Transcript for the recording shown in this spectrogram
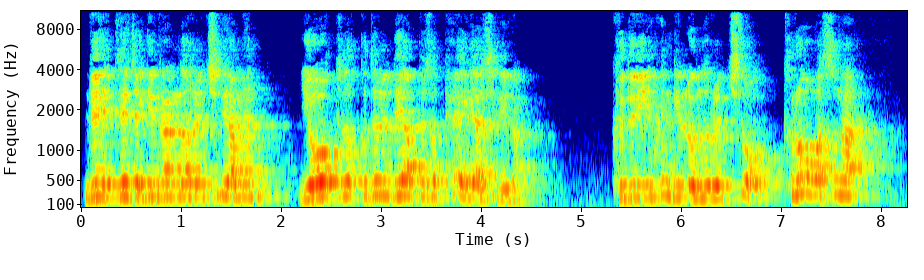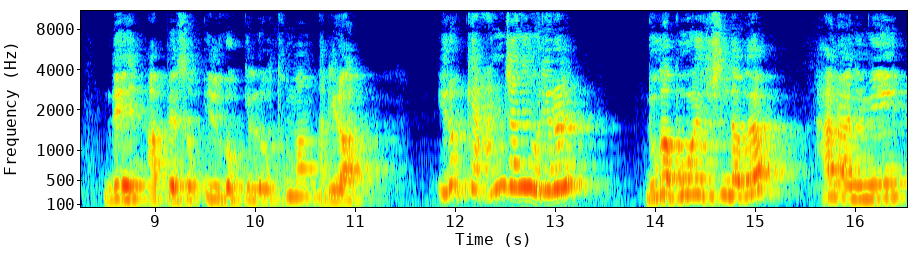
내 대적이라는 너를 치리하면 여호와께서 그들을 내 앞에서 패하게 하시리라. 그들이 한 길로 너를 치러 들어왔으나 내 앞에서 일곱 길로 도망하리라. 이렇게 안전히 우리를 누가 보호해 주신다고요? 하나님이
